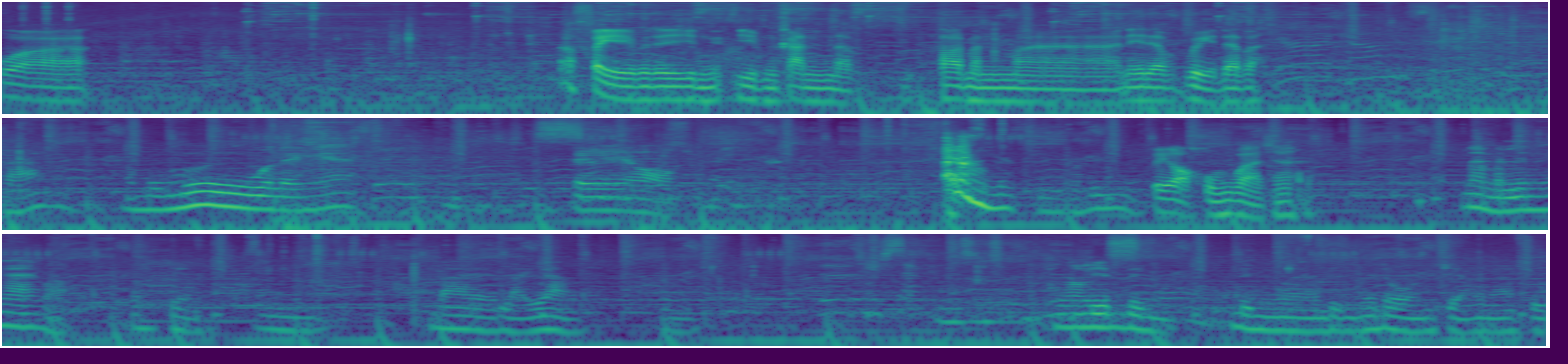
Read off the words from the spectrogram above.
กว่า ถ้าเฟย์มันจะยินยิมกันแบบตอนมันมานี่เดวเวทได้ปะนะมูมูอะไรเงี้ยเฟย์ออกไม่ซื้อมาดิไปออกคุ้มกว่าใช่ไหมแม่มันเล่นง่ายกว่าต้องเปลี่ยนอืมได้หลายอย่างไม่ต้องรีบดึง ดึงมาดึงไม่โดนเสียงนาฟรี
